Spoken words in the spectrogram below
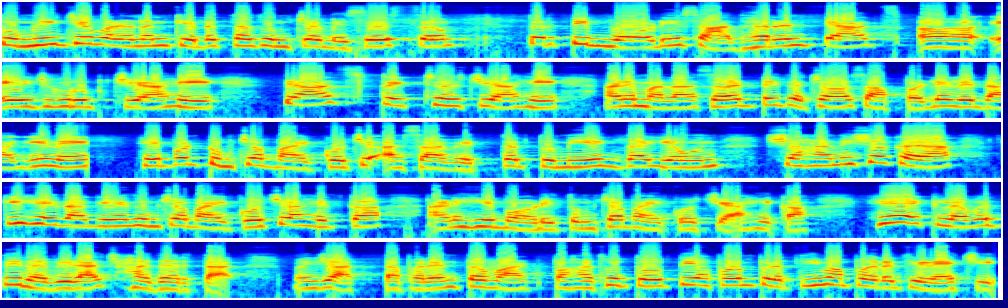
तुम्ही जे वर्णन केलं ना तुमच्या मिसेसचं तर ती बॉडी साधारण त्याच एज ग्रुपची आहे त्याच टेक्स्चरची आहे. आणि मला असं वाटते त्याच्यावर सापडलेले दागिने हे पण तुमच्या बायकोचे असावेत. तर तुम्ही एकदा येऊन शहानिशा करा की हे दागिने तुमच्या बायकोचे आहेत का आणि ही बॉडी तुमच्या बायकोची आहे का? हे ऐकल्यावरती रविराज हादरतात. म्हणजे आत्तापर्यंत वाट पाहत होतो ती आपण प्रतिमा परत येण्याची.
